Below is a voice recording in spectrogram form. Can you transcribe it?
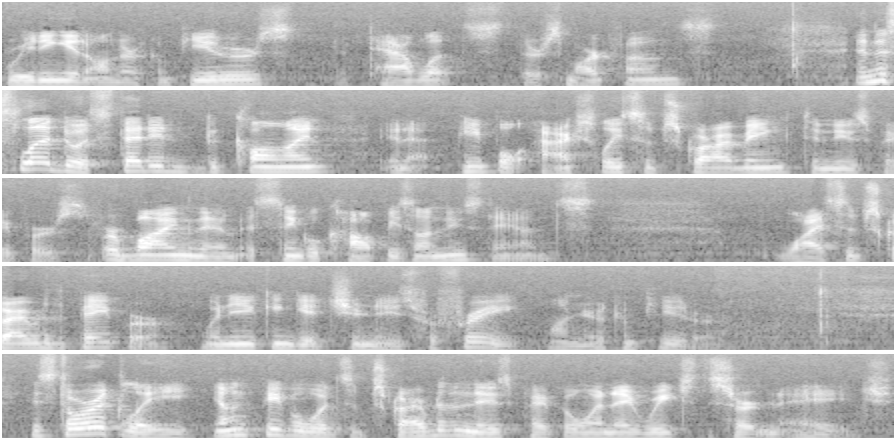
reading it on their computers, their tablets, their smartphones. And this led to a steady decline in people actually subscribing to newspapers or buying them as single copies on newsstands. Why subscribe to the paper when you can get your news for free on your computer? Historically, young people would subscribe to the newspaper when they reached a certain age.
